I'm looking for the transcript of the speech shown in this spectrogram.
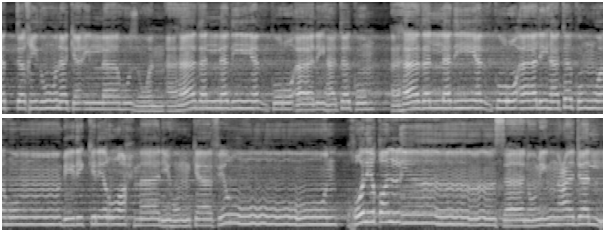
يتخذونك إلا هزوا أهذا الذي يذكر آلهتكم أهذا الذي يذكر آلهتكم وهم بذكر الرحمن هم كافرون؟ خلق الإنسان من عجل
